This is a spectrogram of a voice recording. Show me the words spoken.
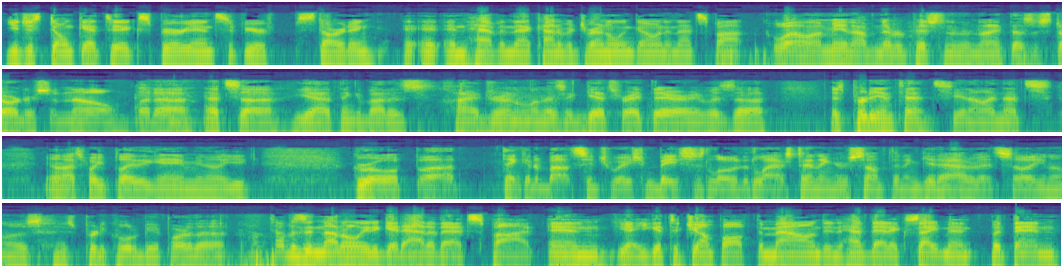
you just don't get to experience if you're starting and, and, having that kind of adrenaline going in that spot? Well, I mean, I've never pitched in the ninth as a starter, so no. But uh, that's uh, yeah, I think about as high adrenaline as it gets right there. It was uh, it's pretty intense, you know, and that's you know that's why you play the game. You know, you grow up. Uh, thinking about situation bases loaded last inning or something and get out of it. So, you know, it was, it was pretty cool to be a part of that. How tough is it not only to get out of that spot and, yeah, you get to jump off the mound and have that excitement, but then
